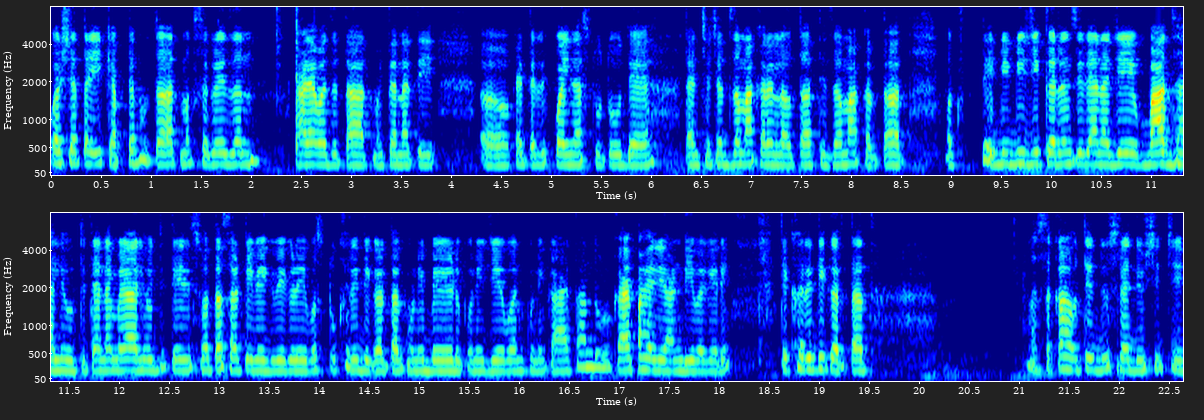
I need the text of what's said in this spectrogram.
वर्षाताई कॅप्टन होतात मग सगळेजण टाळ्या वाजवतात मग त्यांना ते काहीतरी कॉईन असतो तो द्या त्यांच्याच्यात जमा करायला लावतात ते जमा करतात. मग ते बीबीजी करन्सी त्यांना जे बाद झाले होते त्यांना मिळाले होते ते स्वतःसाठी वेगवेगळे वस्तू खरेदी करतात. कोणी बेड कोणी जेवण कोणी काय तांदूळ काय पाहिजे अंडी वगैरे ते खरेदी करतात. मग सकाळ होते दुसऱ्या दिवशीची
